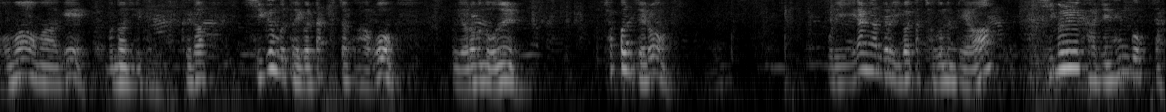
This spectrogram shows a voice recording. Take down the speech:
어마어마하게 무너지게 됩니다. 그래서 지금부터 이걸 딱 붙잡고 가고 여러분 오늘 첫 번째로 우리 1학년들은 이거 딱 적으면 돼요. 짐을 가진 행복자.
